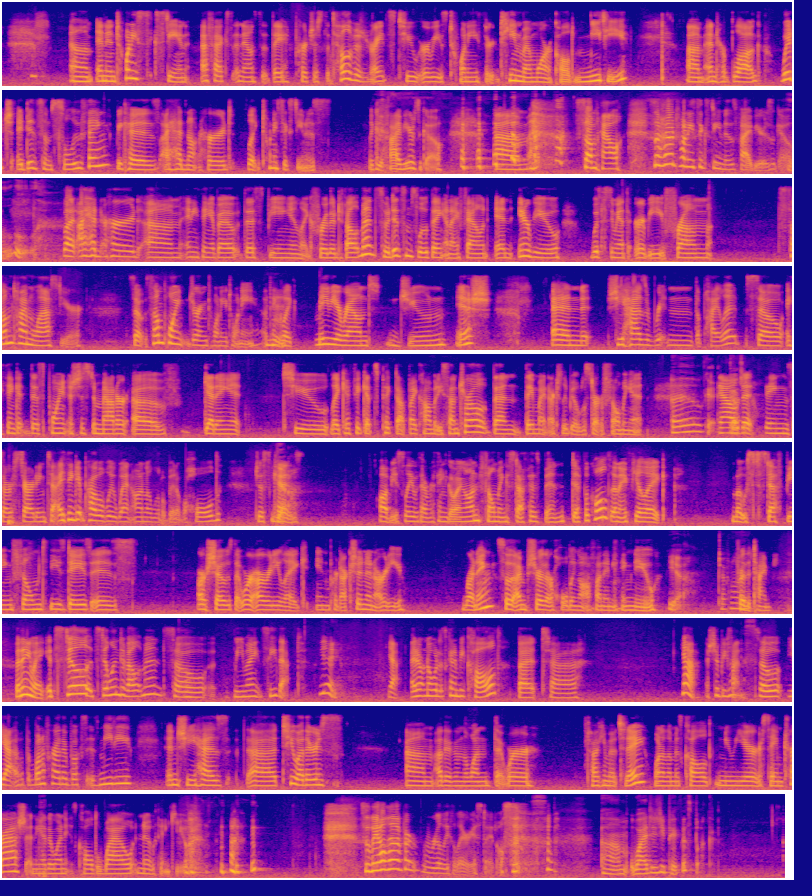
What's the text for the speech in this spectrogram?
Um, and in 2016, FX announced that they had purchased the television rights to Irby's 2013 memoir called Meaty um, and her blog, which I did some sleuthing because I had not heard, like, 2016 is like Yeah. five years ago. Um, somehow, somehow 2016 is five years ago Ooh. But I hadn't heard um, anything about this being in like further development. So I did some sleuthing and I found an interview with Samantha Irby from sometime last year. So some point during 2020, I think Mhm. like maybe around June ish. And she has written the pilot. So I think at this point it's just a matter of getting it to like if it gets picked up by Comedy Central, then they might actually be able to start filming it Okay. now gotcha. that things are starting to i think it probably went on a little bit of a hold just Yeah. because obviously with everything going on filming stuff has been difficult and i feel like most stuff being filmed these days is are shows that were already like in production and already running so i'm sure they're holding off on anything new Yeah, definitely. for the time but anyway it's still it's still in development so we might see that Yay. yeah i don't know what it's going to be called but uh yeah it should be fun. So yeah one of her other books is meaty and she has uh two others um other than the one that we're talking about today. One of them is called new year same trash and the other one is called wow no thank you. So they all have really hilarious titles. Um, why did you pick this book?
